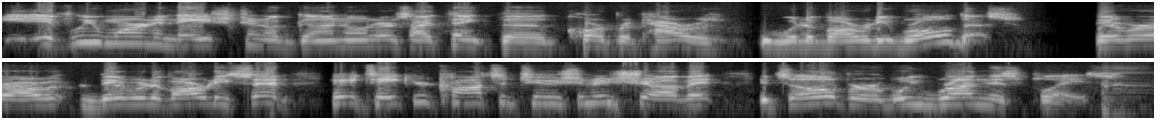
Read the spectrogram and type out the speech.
if we weren't a nation of gun owners, I think the corporate powers would have already rolled us. They were they would have already said, "Hey, take your constitution and shove it. It's over. We run this place."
